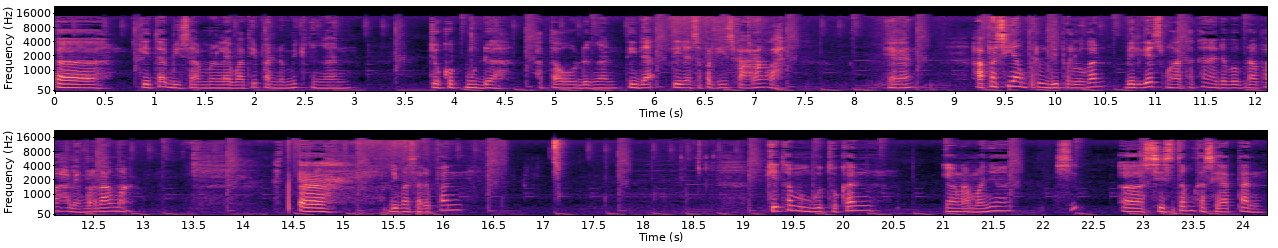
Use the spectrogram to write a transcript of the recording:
uh, kita bisa melewati pandemik dengan cukup mudah atau dengan tidak tidak seperti sekarang lah ya kan apa sih yang perlu diperlukan? Bill Gates mengatakan ada beberapa hal. Yang pertama uh, di masa depan kita membutuhkan yang namanya uh, sistem kesehatan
